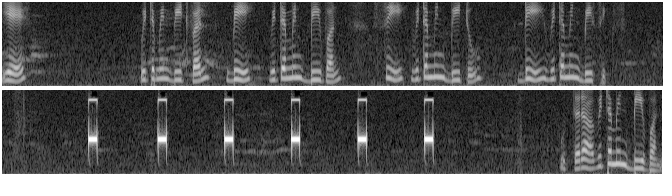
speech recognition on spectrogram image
A. Vitamin B twelve, B. Vitamin B one, C. Vitamin B two, D. Vitamin B six. ಉತ್ತರ, ವಿಟಮಿನ್ ಬಿ ಒನ್.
